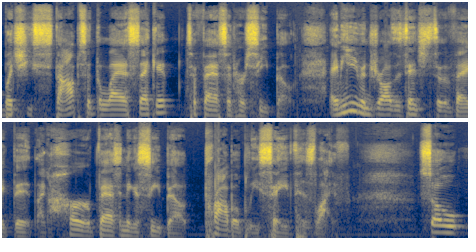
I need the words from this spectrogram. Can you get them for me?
but she stops at the last second to fasten her seatbelt. And he even draws attention to the fact that like her fastening a seatbelt probably saved his life. So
